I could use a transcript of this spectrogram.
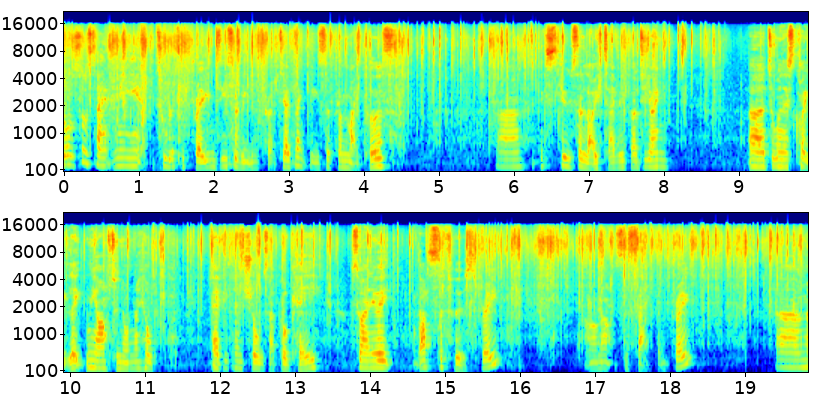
also sent me two little frames, these are really pretty, I think these are from Michaels. Uh, excuse the light everybody, I'm uh, doing this quite late in the afternoon, I hope everything shows up okay. So anyway, that's the first frame and that's the second frame. Um,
